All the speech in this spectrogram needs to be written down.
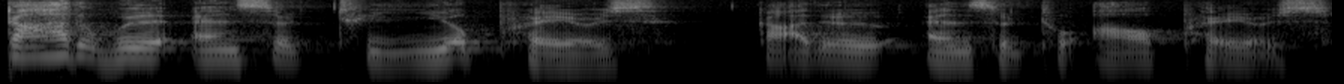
God will answer to your prayers God will answer to our prayers.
